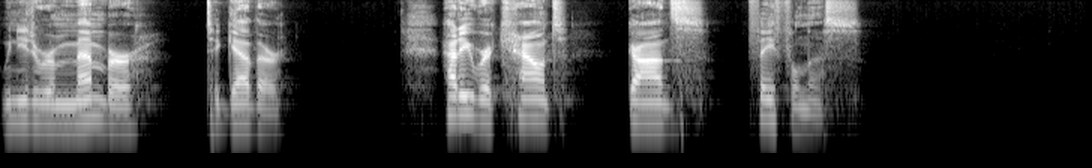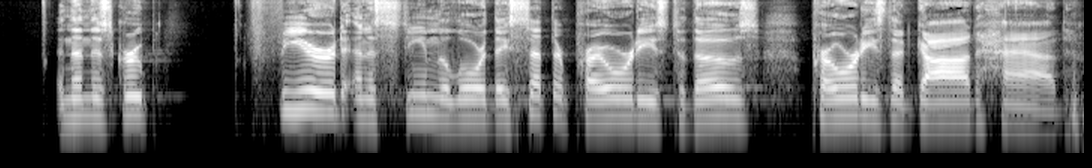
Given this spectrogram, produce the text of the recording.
We need to remember together. How do you recount God's faithfulness? And then this group feared and esteemed the Lord. They set their priorities to those priorities that God had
